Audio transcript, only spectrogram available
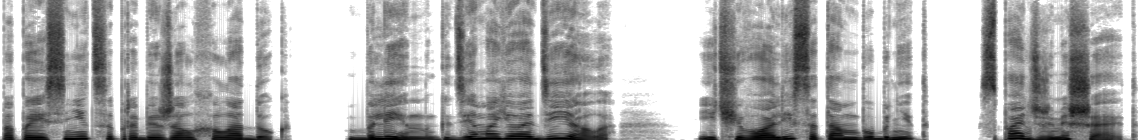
По пояснице пробежал холодок. Блин, где мое одеяло? И чего Алиса там бубнит? Спать же мешает.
